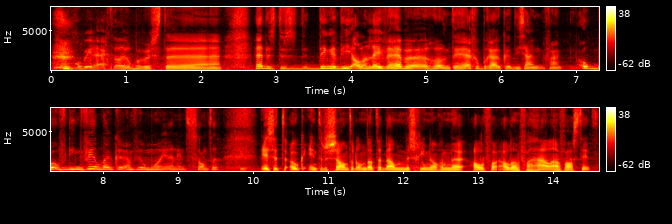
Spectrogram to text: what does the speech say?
We proberen echt wel heel bewust, eh, hè, dus, dus de dingen die al een leven hebben, eh, gewoon te hergebruiken. Die zijn vaak ook bovendien veel leuker en veel mooier en interessanter. Is het ook interessanter omdat er dan misschien nog een, eh, al, al een verhaal aan vast zit?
